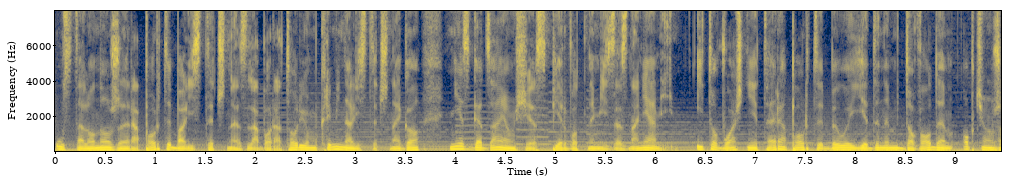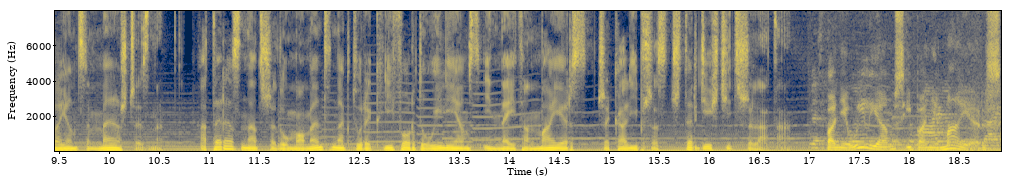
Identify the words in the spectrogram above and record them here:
Ustalono, że raporty balistyczne z laboratorium kryminalistycznego nie zgadzają się z pierwotnymi zeznaniami. I to właśnie te raporty były jedynym dowodem obciążającym mężczyzn. A teraz nadszedł moment, na który Clifford Williams i Nathan Myers czekali przez 43 lata. Panie Williams i panie Myers,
